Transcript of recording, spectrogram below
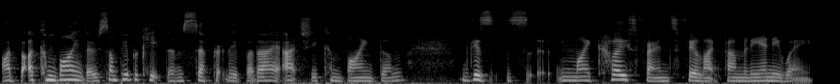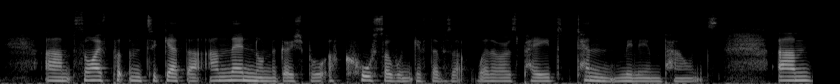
I, I combined those. Some people keep them separately, but I actually combined them because my close friends feel like family anyway. Um, so I've put them together and they're non negotiable. Of course, I wouldn't give those up, whether I was paid £10 million. Um,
